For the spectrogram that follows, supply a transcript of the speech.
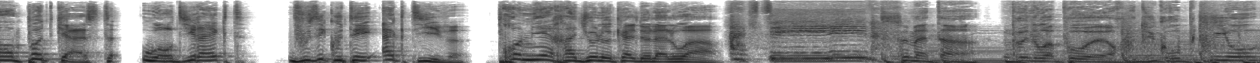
En podcast ou en direct, vous écoutez Active, première radio locale de la Loire. Active. Ce matin, Benoît Power du groupe Kyo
